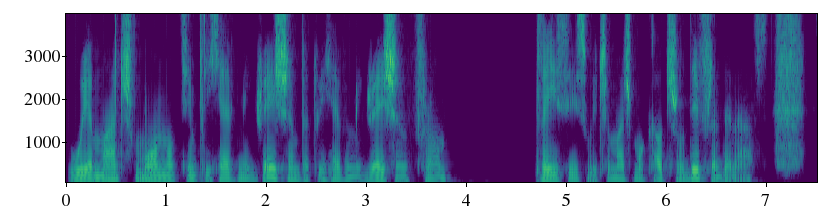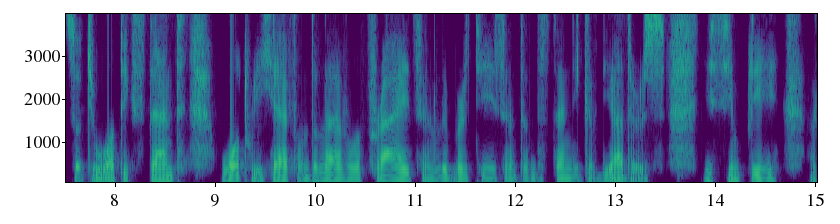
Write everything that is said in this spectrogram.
we are much more not simply have migration, but we have migration from places which are much more culturally different than us. So to what extent what we have on the level of rights and liberties and understanding of the others is simply a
